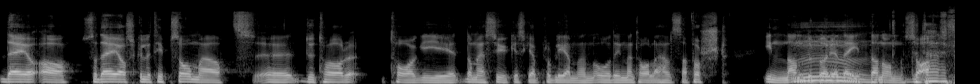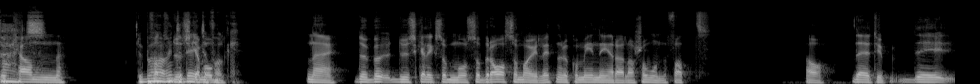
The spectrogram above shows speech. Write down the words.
det jag, ja, så det jag skulle tipsa om är att eh, du tar tag i de här psykiska problemen och din mentala hälsa först. Innan du börjar Mm, dejta någon. Så att du kan... Du behöver inte ska dejta må- folk. Nej, du, du ska liksom må så bra som möjligt när du kommer in i en relation för att ja, det är typ det är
